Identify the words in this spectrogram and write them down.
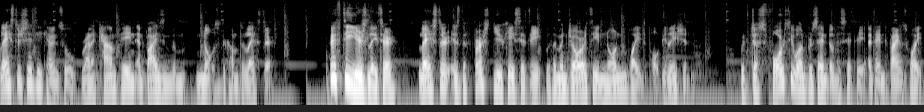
Leicester City Council ran a campaign advising them not to come to Leicester. 50 years later, Leicester is the first UK city with a majority non white population, with just 41% of the city identifying as white.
